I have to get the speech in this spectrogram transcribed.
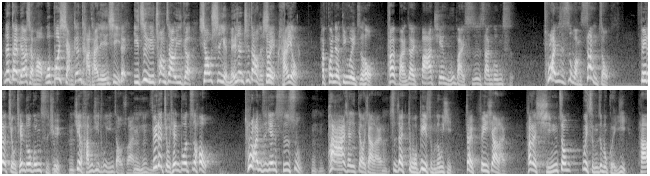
那代表什么？我不想跟塔台联系，对，以至于创造一个消失也没人知道的事。对，还有他关掉定位之后，他反正在八千五百四十三公尺，突然是往上走，飞到九千多公尺去，现在航机图已经找出来，飞到九千多之后。突然之间失速，啪一下就掉下来了，是在躲避什么东西，再飞下来。它的行踪为什么这么诡异？它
